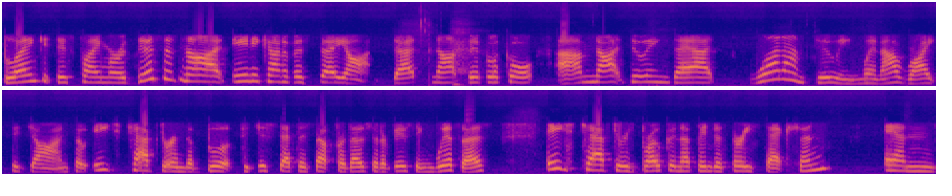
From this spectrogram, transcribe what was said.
blanket disclaimer. This is not any kind of a seance. That's not biblical. I'm not doing that what I'm doing when I write to John, so each chapter in the book, to just set this up for those that are visiting with us, each chapter is broken up into three sections. And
